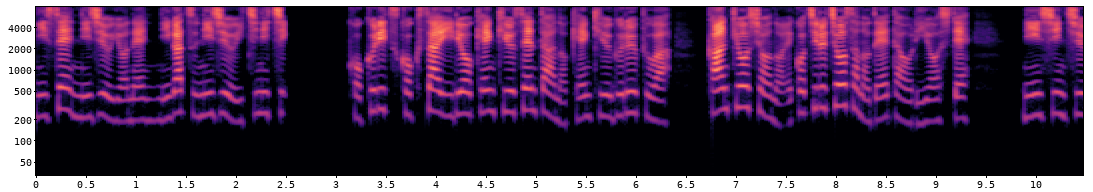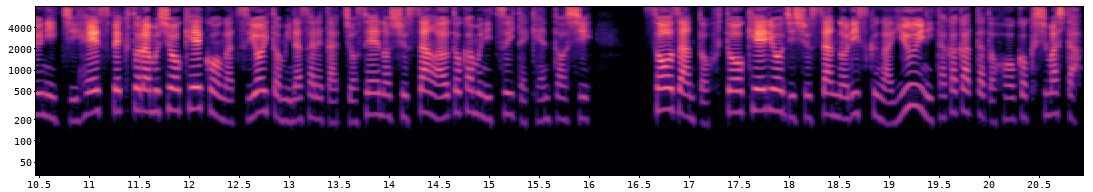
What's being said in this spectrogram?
2024年2月21日。国立国際医療研究センターの研究グループは環境省のエコチル調査のデータを利用して妊娠中に自閉スペクトラム症傾向が強いとみなされた女性の出産アウトカムについて検討し早産と不当計量時出産のリスクが優位に高かったと報告しました。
